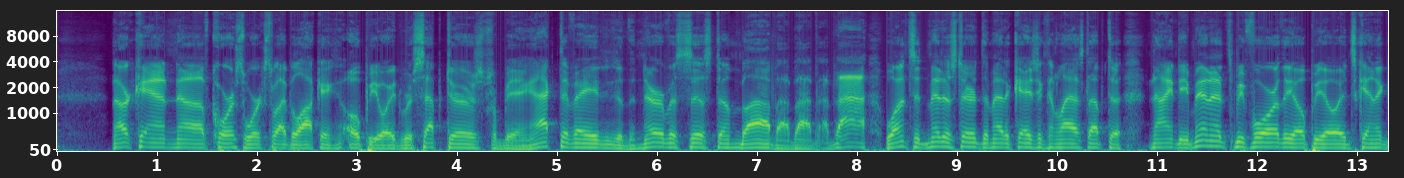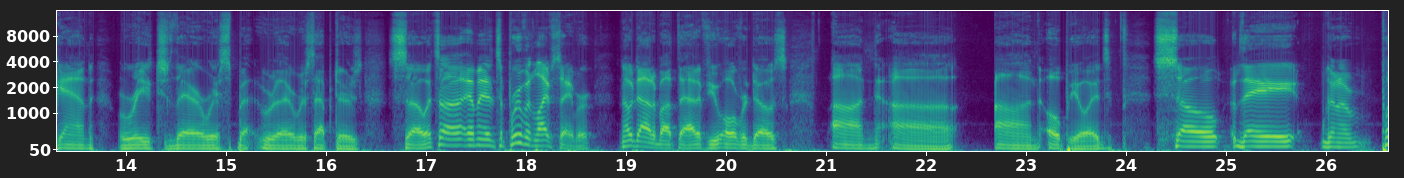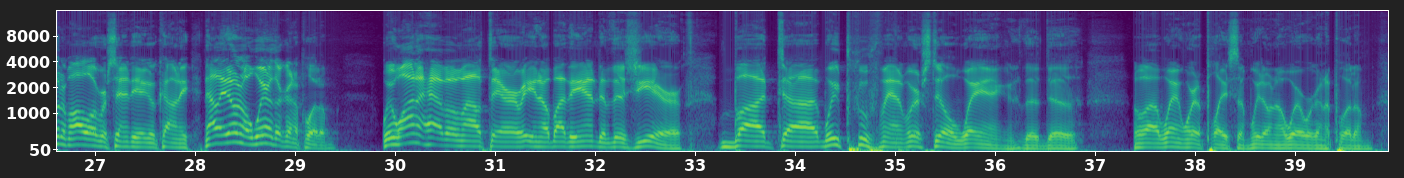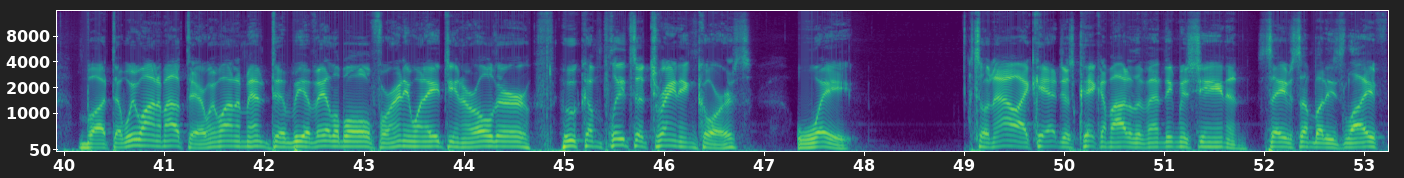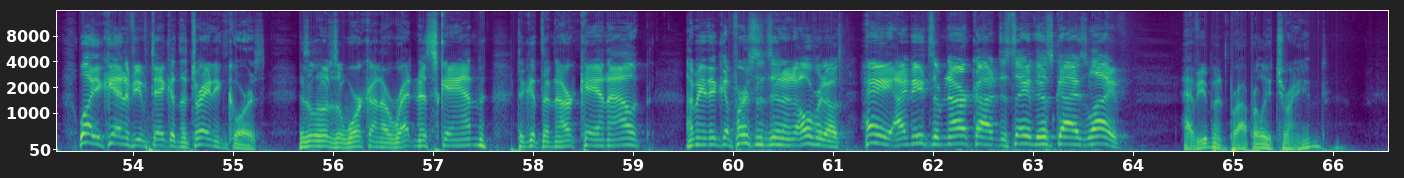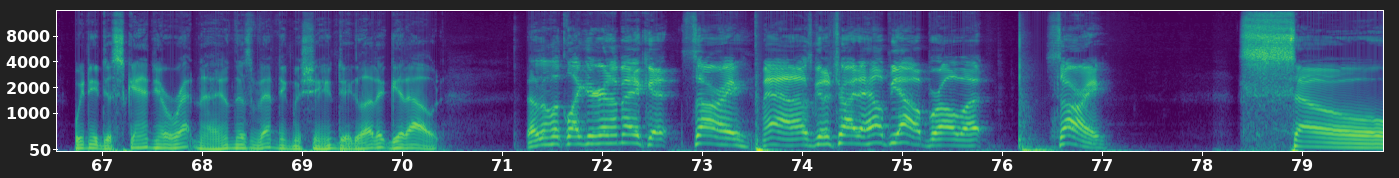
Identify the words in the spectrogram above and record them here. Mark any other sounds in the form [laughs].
Narcan, uh, of course, works by blocking opioid receptors from being activated in the nervous system, blah, blah, blah, blah, blah. Once administered, the medication can last up to 90 minutes before the opioids can again reach their, respe- their receptors. So it's a, I mean, it's a proven lifesaver. No doubt about that if you overdose on, uh, on opioids. So they're going to put them all over San Diego County. Now they don't know where they're going to put them. We want to have them out there, you know, by the end of this year, but uh, we, poof, man, we're still weighing the the well, weighing where to place them. We don't know where we're going to put them, but uh, we want them out there. We want them to be available for anyone 18 or older who completes a training course. Wait, so now I can't just kick them out of the vending machine and save somebody's life. Well, you can if you've taken the training course. Is it, does it work on a retina scan to get the Narcan out? I mean, the person's in an overdose. Hey, I need some Narcan to save this guy's life. Have you been properly trained? We need to scan your retina in this vending machine to let it get out. Doesn't look like you're going to make it. Sorry. Man, I was going to try to help you out, bro, but sorry. So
